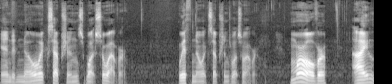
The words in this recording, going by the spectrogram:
and no exceptions whatsoever. With no exceptions whatsoever. Moreover, I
